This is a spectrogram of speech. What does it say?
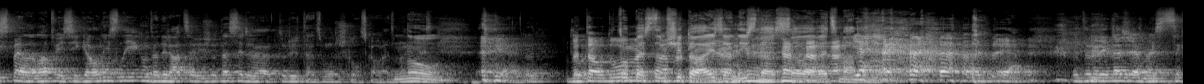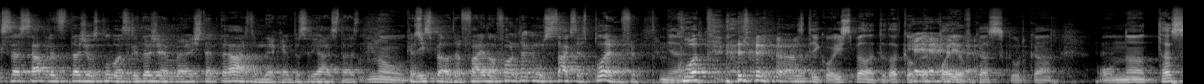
izspēlē Latvijas Igaunijas līgu, un tad ir atsevišķi. Tas ir, uh, tur ir tāds mūžskols kaut kāds. Nu, jā, nu, Bet tavu tu domu pēc tam šito sapratām, jā. aizēni izstāsti savai vecmāmiņai. jā. Un tur arī dažiem, es cik es sapratu, dažos klubos arī dažiem eh, šiem ārzemniekiem tas ir jāizstāsta. Nu, Kad izspēlē to finālu formu, tagad mums sāksies playoff. Jā. Ko? Es tikko izspēlēju, tad atkal kāda playoff, kas kur kā. Un, uh, tas,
